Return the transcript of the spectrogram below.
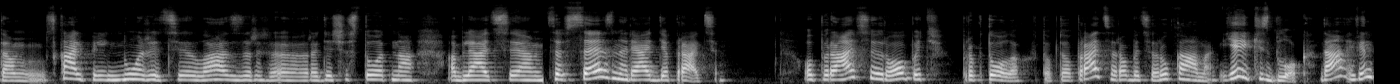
там скальпель, ножиці, лазер, е, радіочастотна абляція це все знаряддя праці. Операцію робить проктолог, тобто операція робиться руками. Є якийсь блок, да? і він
